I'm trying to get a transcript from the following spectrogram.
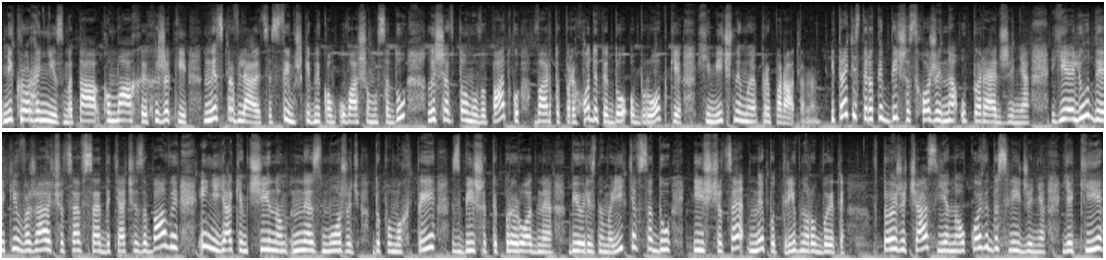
мікроорганізми та комахи, хижаки не справляються з цим шкідником у вашому саду, лише в тому випадку варто переходити до обробки хімічними препаратами. І третій стереотип більше схожий на упередження. Є люди, які вважають, що це все дитячі забави і ніяким чином не зможуть допомогти збільшити природне біорізноманіття в саду, і що це не потрібно робити. В той же час є наукові дослідження, які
